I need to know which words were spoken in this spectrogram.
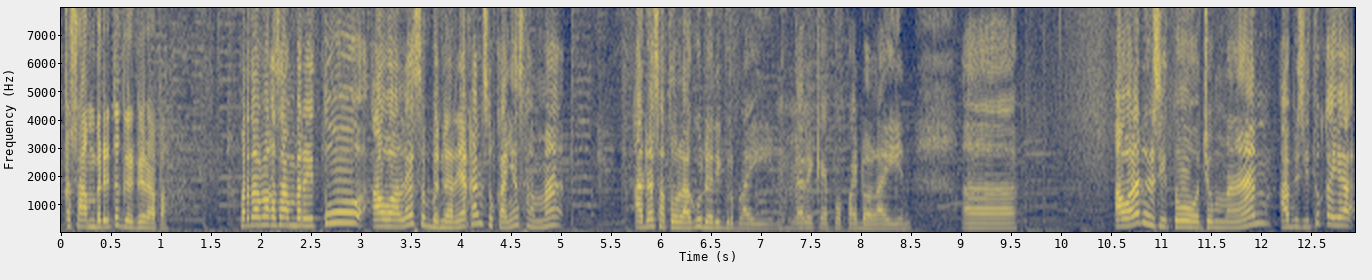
kesamber itu gara-gara apa Pertama kesambar itu awalnya sebenarnya kan sukanya sama ada satu lagu dari grup lain, dari K-pop idol lain. Eh awalnya dari situ, cuman abis itu kayak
